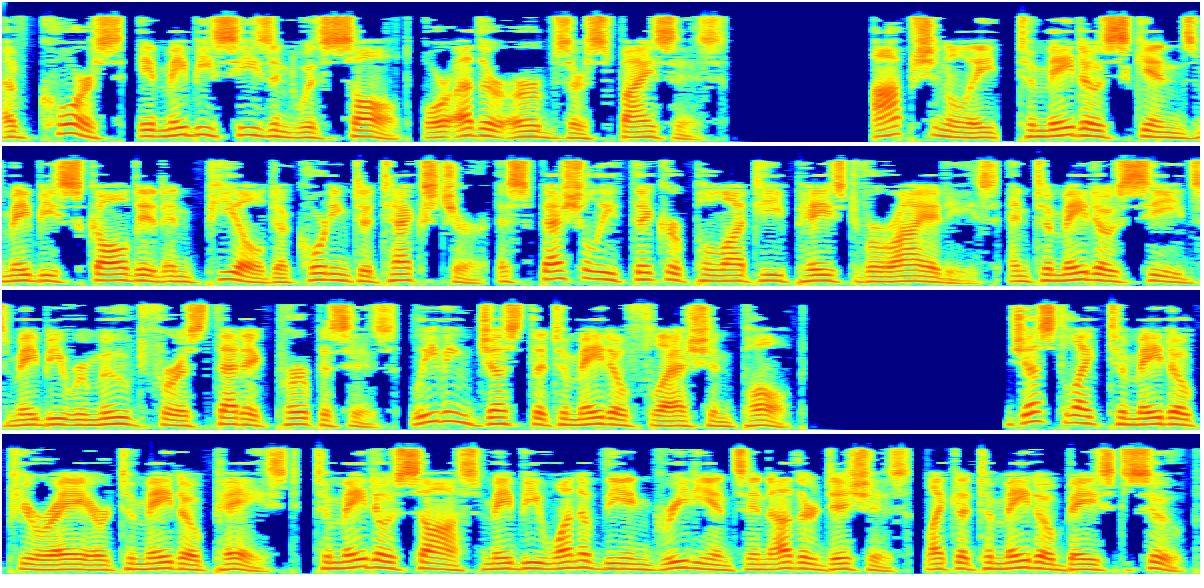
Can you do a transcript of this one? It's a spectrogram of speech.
Of course, it may be seasoned with salt, or other herbs or spices. Optionally, tomato skins may be scalded and peeled according to texture especially thicker pelati paste varieties and tomato seeds may be removed for aesthetic purposes, leaving just the tomato flesh and pulp. Just like tomato puree or tomato paste, tomato sauce may be one of the ingredients in other dishes, like a tomato-based soup.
